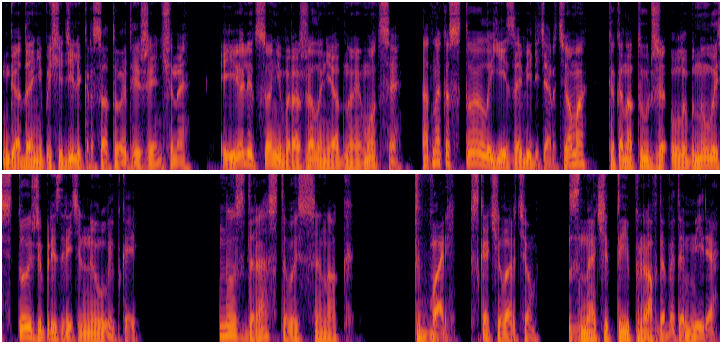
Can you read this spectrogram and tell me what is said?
Года не пощадили красоту этой женщины. Ее лицо не выражало ни одной эмоции, однако стоило ей завидеть Артема, как она тут же улыбнулась той же презрительной улыбкой. «Ну, здравствуй, сынок». «Тварь!» — вскочил Артем. «Значит, ты и правда в этом мире».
